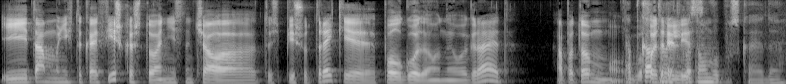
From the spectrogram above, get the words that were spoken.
И там у них такая фишка, что они сначала то есть, пишут треки, полгода он его играет, а потом выходит релиз. потом выпускает, да.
